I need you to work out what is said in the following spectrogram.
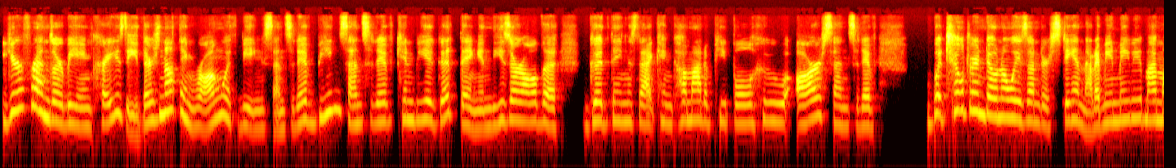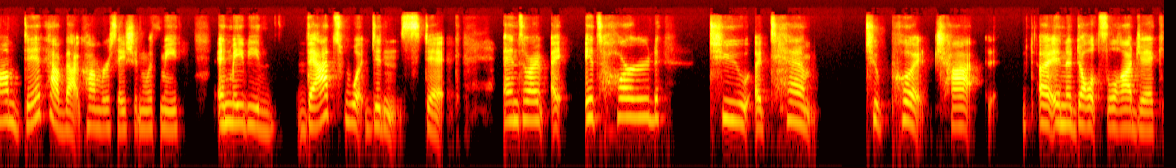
your friends are being crazy. There's nothing wrong with being sensitive. Being sensitive can be a good thing. And these are all the good things that can come out of people who are sensitive. But children don't always understand that. I mean, maybe my mom did have that conversation with me, and maybe that's what didn't stick. And so I, I, it's hard to attempt to put child uh, an adult's logic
